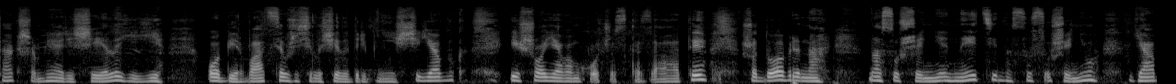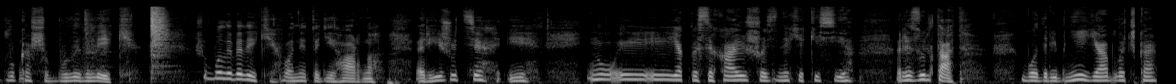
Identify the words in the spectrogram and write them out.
Так що ми вирішили її обірватися, вже всі лишили дрібніші яблука. І що я вам хочу сказати, що добре на, на сушениці, на сушеню яблука, щоб були великі. Щоб були великі, вони тоді гарно ріжуться і, ну, і, і як висихають, що з них якийсь є результат. Бо дрібні яблучка,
